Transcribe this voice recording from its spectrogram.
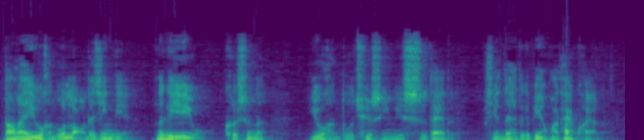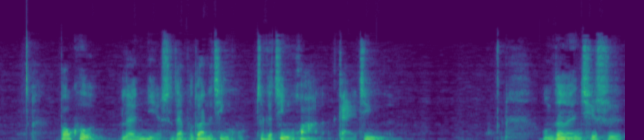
当然也有很多老的经典，那个也有。可是呢，有很多确实因为时代的现在这个变化太快了，包括人也是在不断的进步、这个进化的、改进的。我们的人其实，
